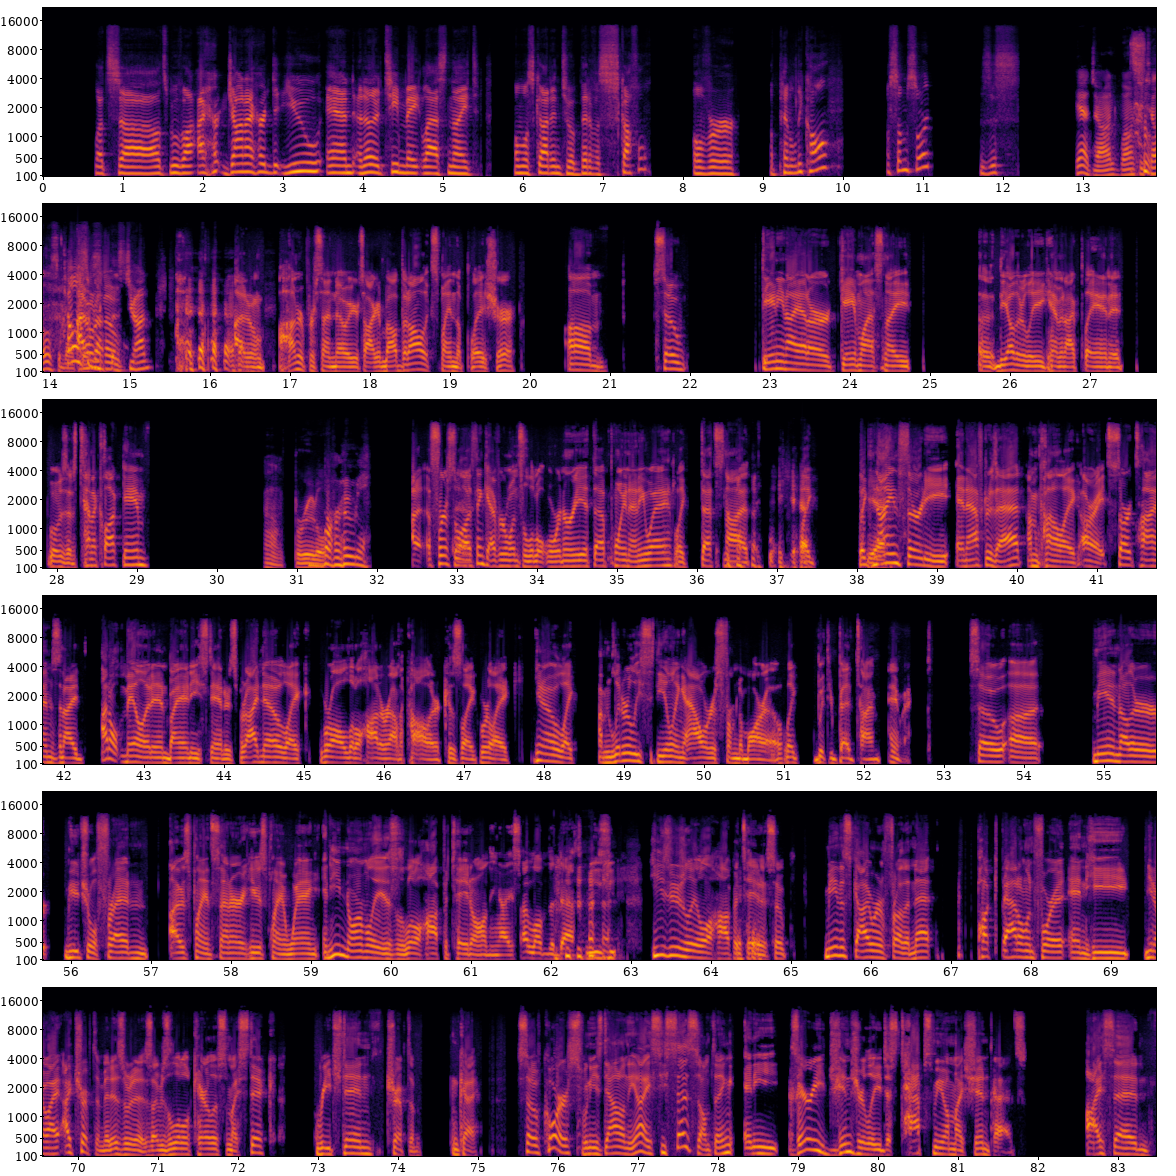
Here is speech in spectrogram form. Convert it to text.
let's uh let's move on. I heard John, I heard that you and another teammate last night almost got into a bit of a scuffle over a penalty call of some sort. Is this Yeah, John. Why don't you tell us tell about us I don't about know. this, John? I don't 100% know what you're talking about, but I'll explain the play, sure. Um, so Danny and I had our game last night. Uh, the other league, him and I play in it. What was it, a 10 o'clock game? Oh, brutal. Brutal. Uh, first of all, I think everyone's a little ornery at that point anyway. Like, that's not yeah. like like Yeah. 9:30 and after that I'm kind of like all right start times and I I don't mail it in by any standards but I know like we're all a little hot around the collar cuz like we're like you know like I'm literally stealing hours from tomorrow like with your bedtime anyway so uh me and another mutual friend I was playing center he was playing wing and he normally is a little hot potato on the ice. I love him to death. He's he's usually a little hot potato. So me and this guy were in front of the net puck battling for it and he you know I, I tripped him. It is what it is. I was a little careless with my stick reached in tripped him. Okay. So of course when he's down on the ice he says something and he very gingerly just taps me on my shin pads. I said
